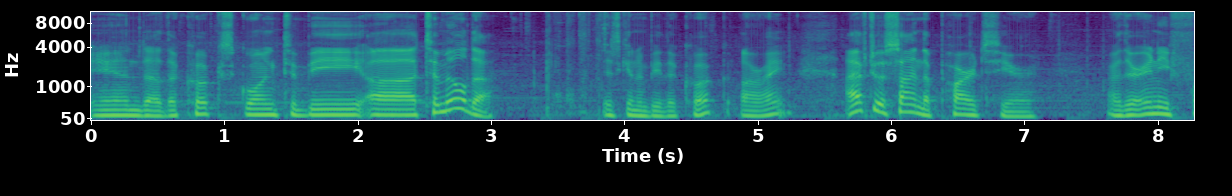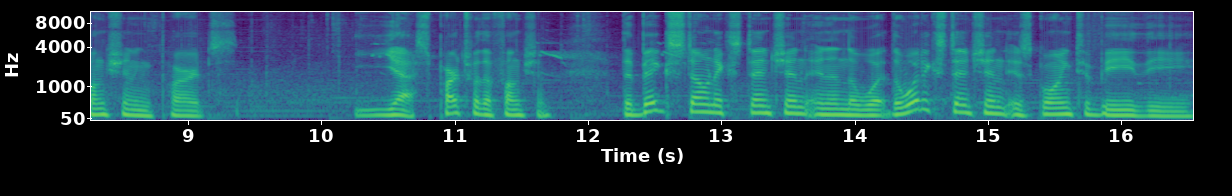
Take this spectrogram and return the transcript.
And uh, the cook's going to be uh, Tamilda is going to be the cook. All right. I have to assign the parts here. Are there any functioning parts? Yes, parts with a function. The big stone extension and then the wood. The wood extension is going to be the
